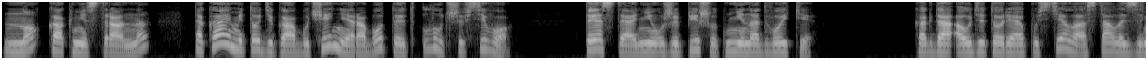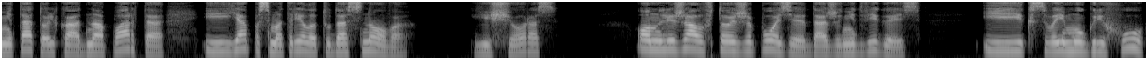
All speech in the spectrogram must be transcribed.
но, как ни странно, такая методика обучения работает лучше всего. Тесты они уже пишут не на двойки. Когда аудитория опустела, осталась занята только одна парта, и я посмотрела туда снова. Еще раз. Он лежал в той же позе, даже не двигаясь. И к своему греху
